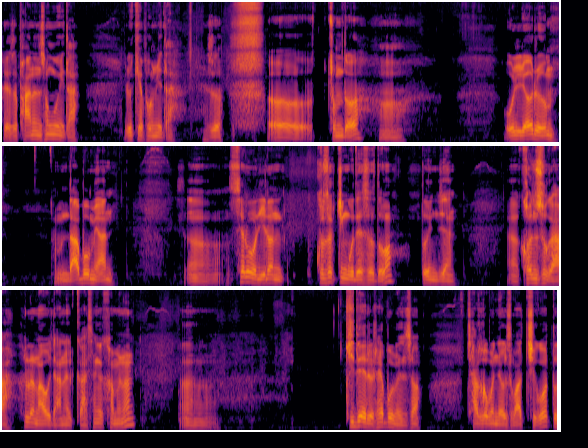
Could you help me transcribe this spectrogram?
그래서 반은 성공이다. 이렇게 봅니다. 그래서 어, 좀더 어, 올 여름 한번 놔보면 어, 새로운 이런 구석진 곳에서도 또 이제 어, 건수가 흘러나오지 않을까 생각하면은 어, 기대를 해보면서 작업은 여기서 마치고 또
